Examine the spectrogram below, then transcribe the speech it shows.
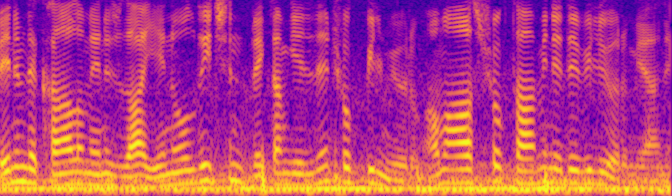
Benim de kanalım henüz daha yeni olduğu için reklam gelirlerini çok bilmiyorum ama az çok tahmin edebiliyorum yani.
